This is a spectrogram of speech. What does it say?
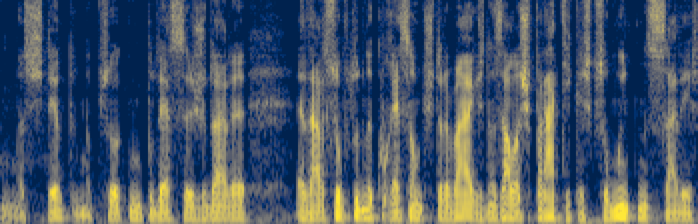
um assistente, uma pessoa que me pudesse ajudar a, a dar, sobretudo na correção dos trabalhos, nas aulas práticas, que são muito necessárias.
